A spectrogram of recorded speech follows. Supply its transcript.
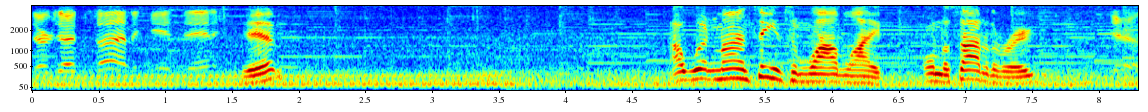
There's that sign again, Danny. Yep. I wouldn't mind seeing some wildlife on the side of the road. Yeah.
